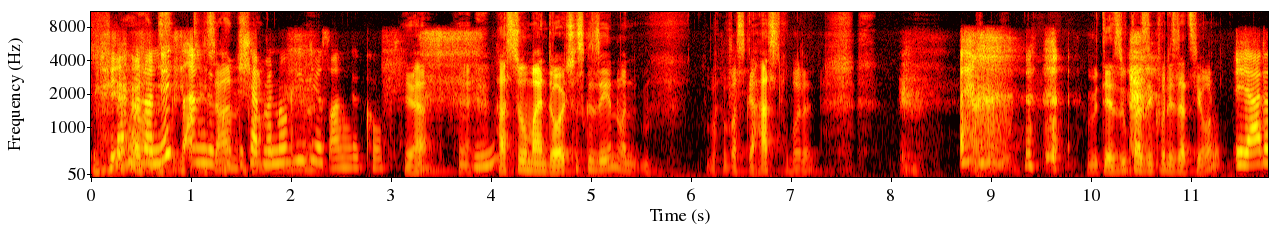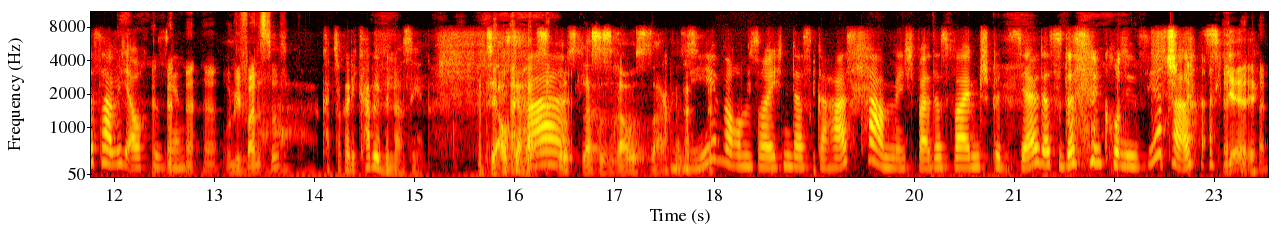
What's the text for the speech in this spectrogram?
Ich habe mir noch nichts die angeguckt. Ich habe mir nur Videos angeguckt. Ja? Mhm. Hast du mein Deutsches gesehen, was gehasst wurde? Mit der super Synchronisation? Ja, das habe ich auch gesehen. Und wie fandest du es? Kannst sogar die Kabelbinder sehen. Hat sie auch gehasst. war- Los, lass es raus, sag es. Nee, warum soll ich denn das gehasst haben? Ich war, das war eben speziell, dass du das synchronisiert hast. Speziell.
